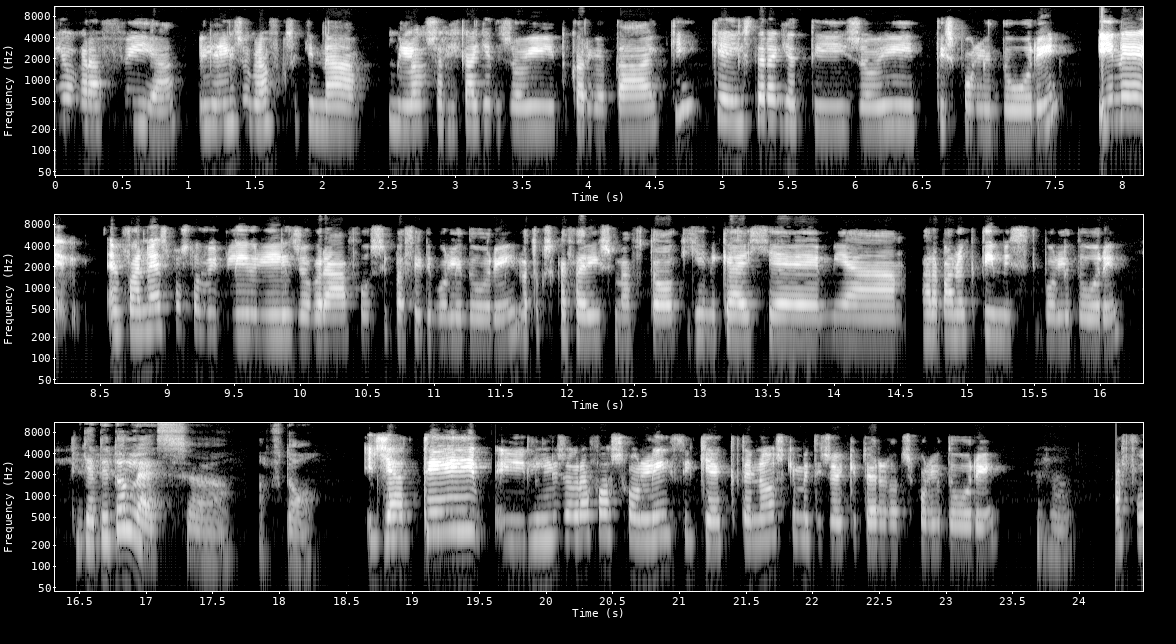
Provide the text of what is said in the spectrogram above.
βιογραφία. Η Λίλη Ζωγράφου ξεκινά μιλώντας αρχικά για τη ζωή του Καριωτάκη και ύστερα για τη ζωή της Πολυδούρη. Είναι εμφανές πως το βιβλίο η Λίλη Ζωγράφου συμπαθεί την Πολυδούρη, να το ξεκαθαρίσουμε αυτό και γενικά είχε μια παραπάνω εκτίμηση στην Πολυδούρη. Γιατί το λες ε, αυτό; Γιατί η Λίλη Ζωγράφου ασχολήθηκε εκτενώς και με τη ζωή και το έργο της πολυδουρη αφού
